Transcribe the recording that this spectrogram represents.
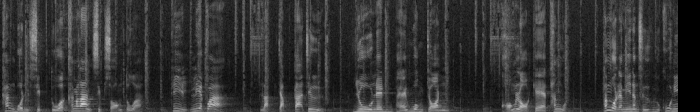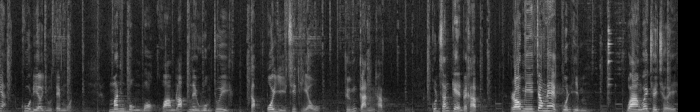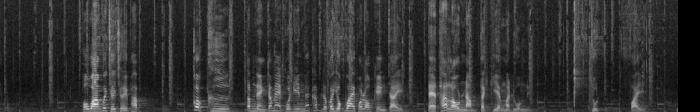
ข้างบน 10 ตัวข้างล่าง 12 ตัว ที่เรียกว่าหลักจับกะจื้ออยู่ในแผงวงจรของหล่อแก่ทั้งหมด ทั้งหมดมีหนังสืออยู่คู่นี้คู่เดียวอยู่เต็มหมด มันบ่งบอกความลับในห่วงจุ้ยกับโปยหยีชิเถียวถึงกันครับ คุณสังเกตไหมครับ เรามีเจ้าแม่กวนอิม วางไว้เฉยๆ พอวางไว้เฉยๆพับ ก็คือตำแหน่งเจ้าแม่กวนอิมนะครับ แล้วก็ยกไหว้เพราะเราเกรงใจ แต่ถ้าเรานำตะเกียงมาดวงหนึ่ง จุดไฟ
